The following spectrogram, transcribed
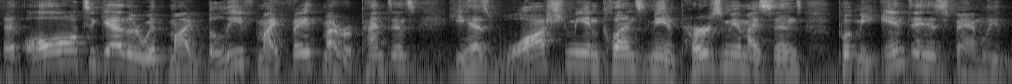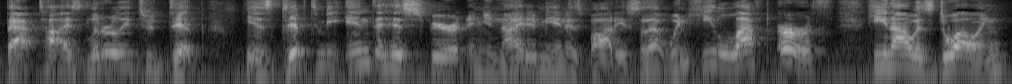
that all together with my belief, my faith, my repentance, He has washed me and cleansed me and purged me of my sins, put me into His family, baptized literally to dip. He has dipped me into His spirit and united me in His body so that when He left earth, He now is dwelling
